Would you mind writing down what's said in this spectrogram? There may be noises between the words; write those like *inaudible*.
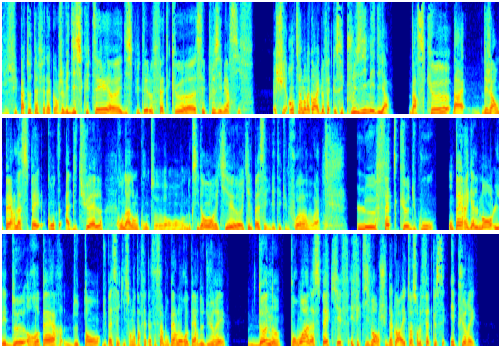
je suis pas tout à fait d'accord. Je vais discuter euh, et disputer le fait que euh, c'est plus immersif. Je suis entièrement d'accord avec le fait que c'est plus immédiat. Parce que bah, déjà on perd l'aspect conte habituel qu'on a dans le conte euh, en Occident qui est qui est le passé. Il était une fois, voilà. Le fait que du coup on perd également les deux repères de temps du passé qui sont l'imparfait passé simple. On perd le repère de durée donne pour moi un aspect qui est effectivement, je suis d'accord avec toi sur le fait que c'est épuré,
